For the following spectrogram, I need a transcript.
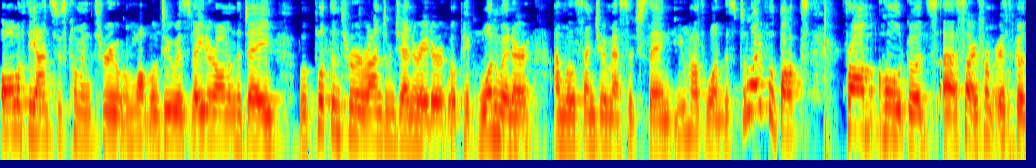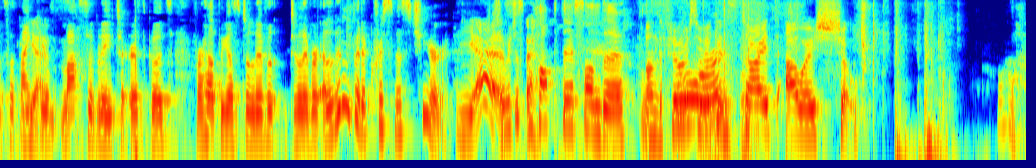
all of the answers coming through. And what we'll do is later on in the day, we'll put them through a random generator. We'll pick one winner and we'll send you a message saying you have won this delightful box from Whole Goods, uh, sorry, from Earth Goods. So thank Yes. you massively to Earth Goods for helping us deliver, deliver a little bit of Christmas cheer. Yes. Shall we just pop this on the, On the floor, so we can start our show. Oh,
